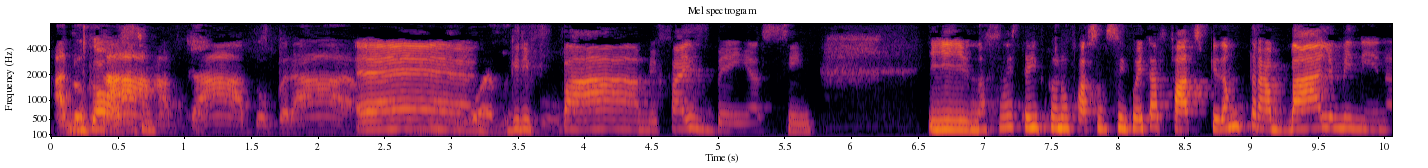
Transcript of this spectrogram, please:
Anotar, rasgar, dobrar. É, é grifar, bom. me faz bem, assim. E, nossa, faz tempo que eu não faço uns 50 fatos, porque dá um trabalho, menina.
